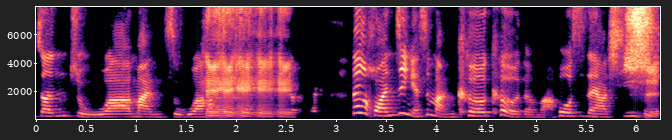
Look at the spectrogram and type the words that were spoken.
真族啊、满族啊，那个环境也是蛮苛刻的嘛，或者是怎样西是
